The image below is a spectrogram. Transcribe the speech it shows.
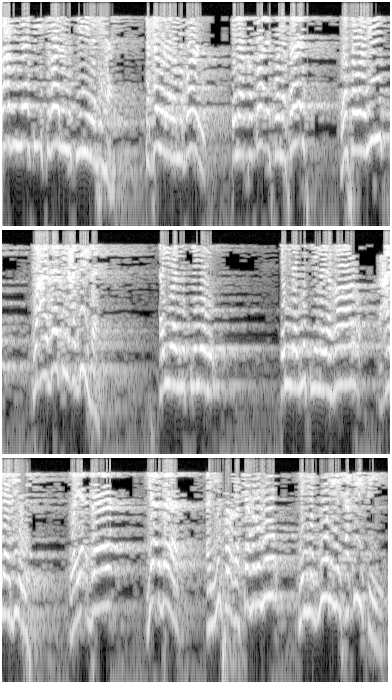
بعض الناس إشغال المسلمين بها. تحول رمضان إلى قطائف ونفائس وفوانيس وعادات عجيبة. أيها المسلمون إن المسلم يغار على دينه ويأبى يأبى أن يفرغ شهره من مضمونه الحقيقي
